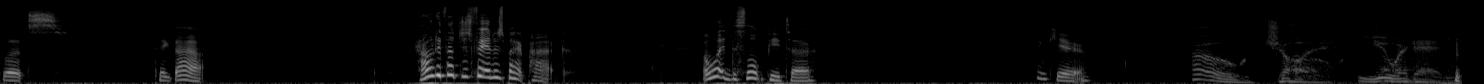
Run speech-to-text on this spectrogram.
So let's take that. How did that just fit in his backpack? I wanted the saltpeter. Thank you. Oh, joy. You again.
